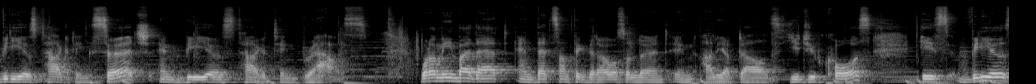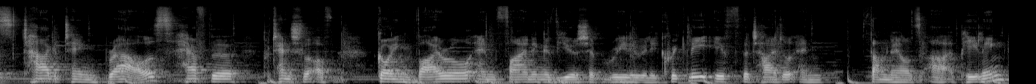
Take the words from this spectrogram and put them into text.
videos targeting search and videos targeting browse. What I mean by that, and that's something that I also learned in Ali Abdaal's YouTube course, is videos targeting browse have the potential of going viral and finding a viewership really, really quickly if the title and thumbnails are appealing,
